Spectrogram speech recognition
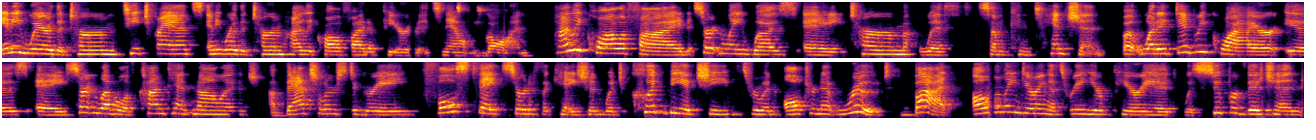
Anywhere the term teach grants, anywhere the term highly qualified appeared, it's now gone. Highly qualified certainly was a term with some contention, but what it did require is a certain level of content knowledge, a bachelor's degree, full state certification, which could be achieved through an alternate route, but only during a three year period with supervision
